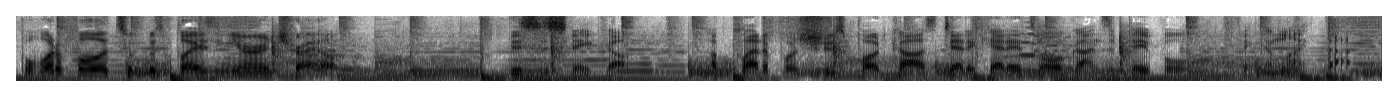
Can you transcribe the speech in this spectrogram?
But what if all it took was blazing your own trail? This is Sneak Up, a Platypus Shoes podcast dedicated to all kinds of people thinking like that.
